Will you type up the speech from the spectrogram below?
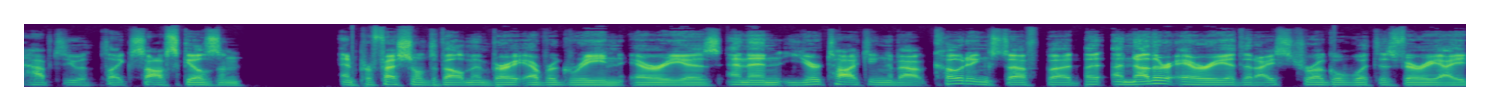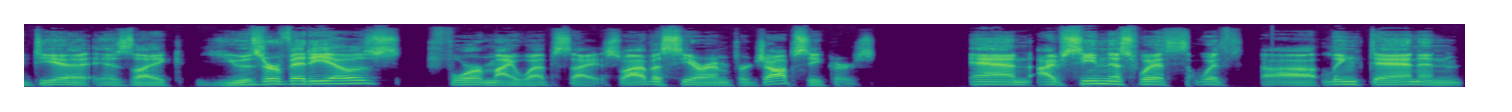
have to do with like soft skills and and professional development, very evergreen areas. And then you're talking about coding stuff, but a- another area that I struggle with this very idea is like user videos for my website. So I have a CRM for job seekers, and I've seen this with with uh, LinkedIn and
